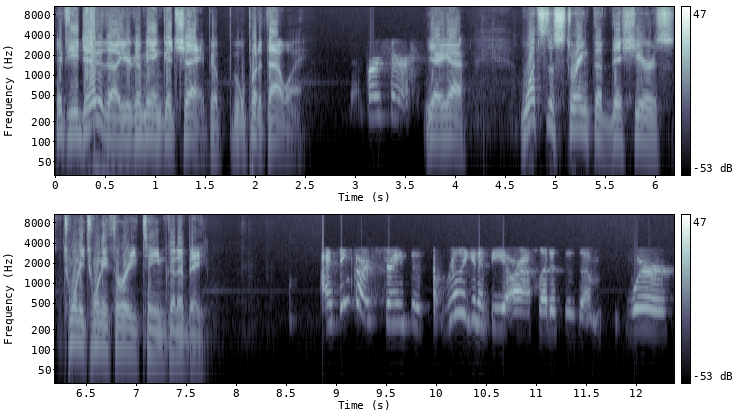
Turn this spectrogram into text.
If you do, though, you're going to be in good shape. We'll put it that way. For sure. Yeah, yeah. What's the strength of this year's 2023 team going to be? Our strength is really going to be our athleticism. We're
